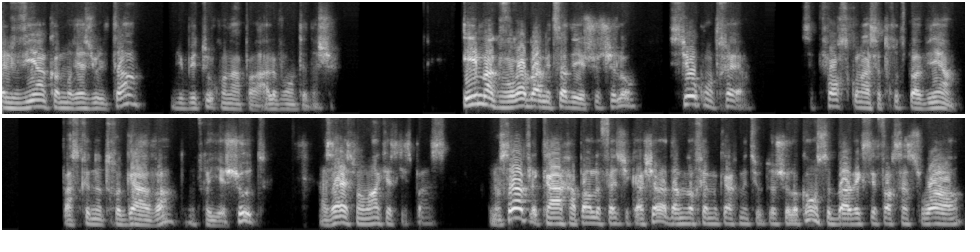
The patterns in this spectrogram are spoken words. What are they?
elle vient comme résultat du butour qu'on a à la volonté d'Hachem. Si au contraire, cette force qu'on a, cette route pas vient parce que notre gava, notre yeshut, à ce moment-là, qu'est-ce qui se passe? À part le fait que on se bat avec ses forces à soi,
